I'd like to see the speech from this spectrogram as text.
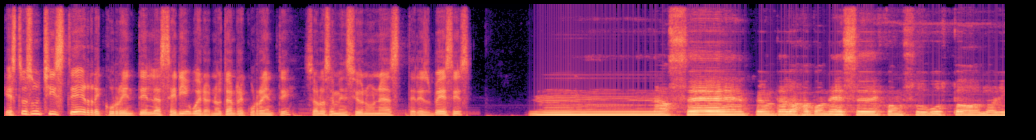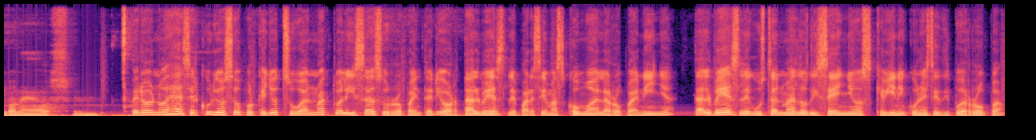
Esto es un chiste recurrente en la serie, bueno, no tan recurrente, solo se menciona unas tres veces, Mm, no sé, preguntar a los japoneses con su gusto loliconeos. Mm, pero no deja de ser curioso porque Yotsuba no actualiza su ropa interior. Tal vez le parece más cómoda la ropa de niña, tal vez le gustan más los diseños que vienen con este tipo de ropa.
